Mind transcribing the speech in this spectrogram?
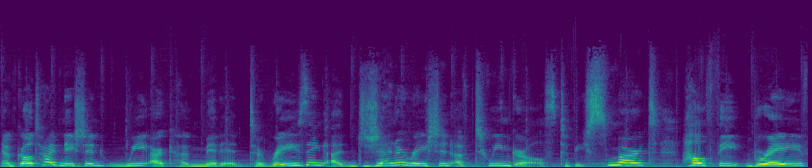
Now, Girl Tribe Nation, we are committed to raising a generation of tween girls to be smart, healthy, brave,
